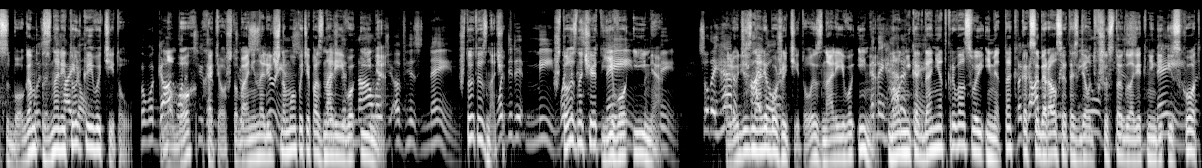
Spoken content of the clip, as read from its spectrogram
с Богом, знали только Его титул. Но Бог хотел, чтобы они на личном опыте познали Его имя. Что это значит? Что означает Его имя? Люди знали Божий титул и знали его имя, но он никогда не открывал свое имя так, как собирался это сделать в шестой главе книги «Исход»,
